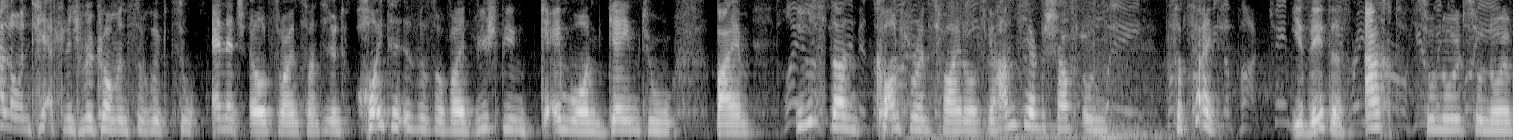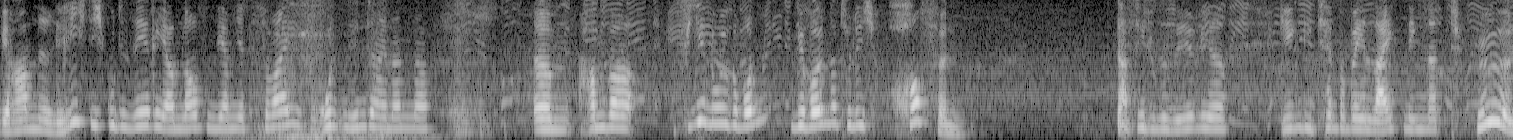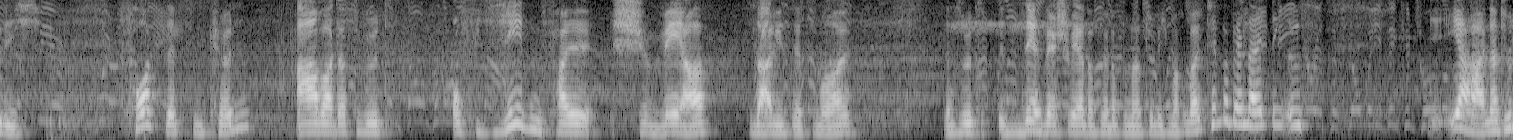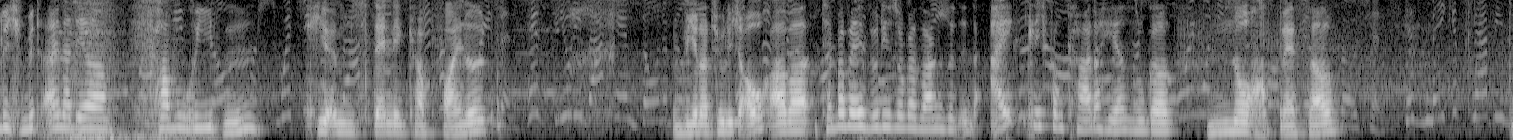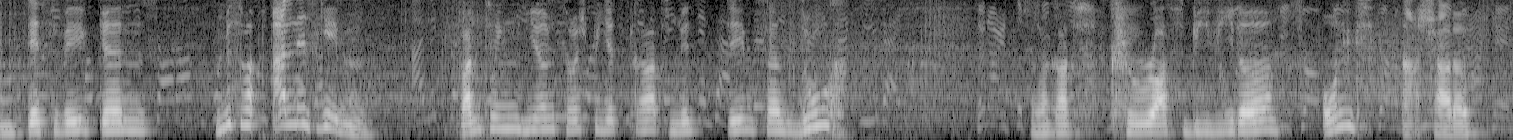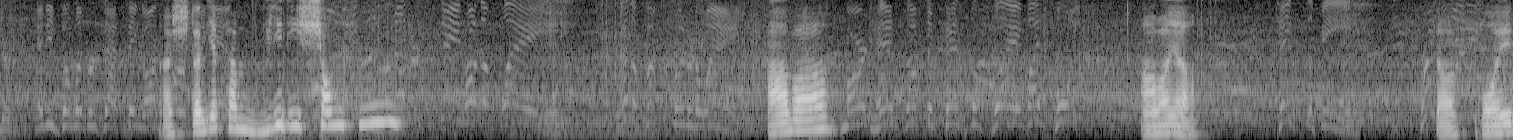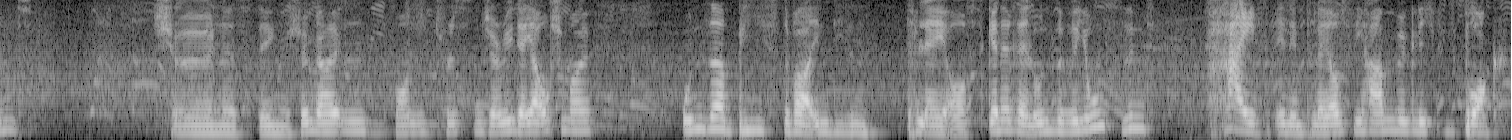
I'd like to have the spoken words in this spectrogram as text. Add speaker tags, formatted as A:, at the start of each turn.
A: Hallo und herzlich willkommen zurück zu NHL 22 und heute ist es soweit, wir spielen Game 1, Game 2 beim Eastern Conference Finals. Wir haben es ja geschafft und zurzeit, ihr seht es, 8 zu 0 zu 0. Wir haben eine richtig gute Serie am Laufen. Wir haben jetzt zwei Runden hintereinander. Ähm, haben wir 4-0 gewonnen. Wir wollen natürlich hoffen, dass wir diese Serie gegen die Tampa Bay Lightning natürlich fortsetzen können. Aber das wird auf jeden Fall schwer, sage ich es jetzt mal. Das wird sehr, sehr schwer, dass wir das natürlich machen, weil Tampa Bay Lightning ist ja natürlich mit einer der Favoriten hier im Standing Cup Finals. Wir natürlich auch, aber Tampa Bay würde ich sogar sagen, sind eigentlich vom Kader her sogar noch besser. Deswegen müssen wir alles geben. Bunting hier zum Beispiel jetzt gerade mit dem Versuch. Da war gerade Crosby wieder. Und. Ah, schade. Ah, Stand jetzt haben wir die Chancen. Aber aber ja. Das Point. Schönes Ding. Schön gehalten von Tristan Jerry, der ja auch schon mal unser Biest war in diesen Playoffs. Generell, unsere Jungs sind heiß in den Playoffs. Sie haben wirklich Bock.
